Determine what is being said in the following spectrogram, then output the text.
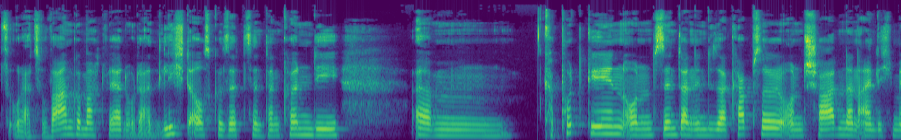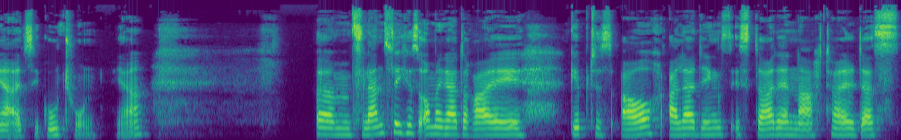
zu, oder zu warm gemacht werden oder Licht ausgesetzt sind, dann können die ähm, kaputt gehen und sind dann in dieser Kapsel und schaden dann eigentlich mehr, als sie gut tun. Ja. Ähm, pflanzliches Omega-3 gibt es auch. Allerdings ist da der Nachteil, dass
